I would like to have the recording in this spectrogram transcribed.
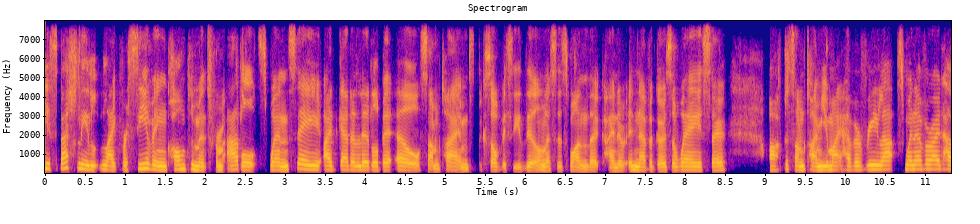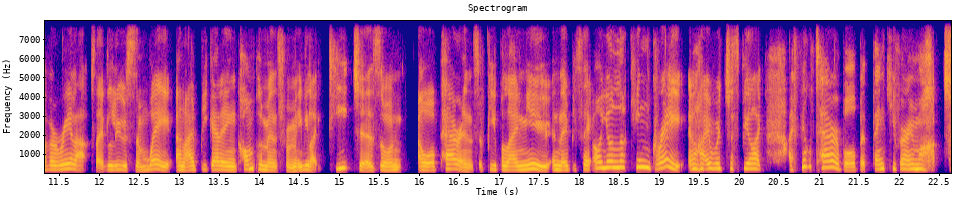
especially like receiving compliments from adults when, say, I'd get a little bit ill sometimes, because obviously the illness is one that kind of it never goes away. So after some time, you might have a relapse. Whenever I'd have a relapse, I'd lose some weight, and I'd be getting compliments from maybe like teachers or or parents of people I knew, and they'd be saying, "Oh, you're looking great," and I would just be like, "I feel terrible, but thank you very much."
